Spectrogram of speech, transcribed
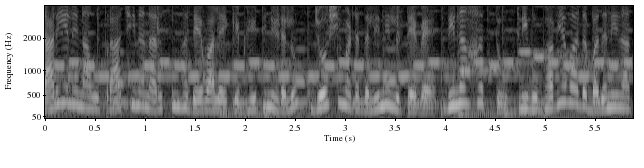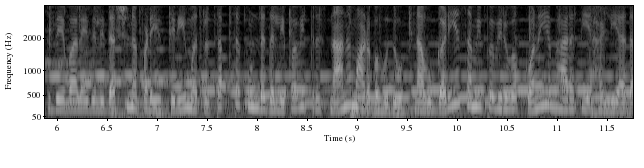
ದಾರಿಯಲ್ಲಿ ನಾವು ಪ್ರಾಚೀನ ನರಸಿಂಹ ದೇವಾಲಯಕ್ಕೆ ಭೇಟಿ ನೀಡಲು ಜೋಶಿಮಠದಲ್ಲಿ ನಿಲ್ಲುತ್ತೇವೆ. ದಿನ ಹತ್ತು, ನೀವು ಭವ್ಯವಾದ ಬದನಿನಾಥ ದೇವಾಲಯದಲ್ಲಿ ದರ್ಶನ ಪಡೆಯುತ್ತೀರಿ ಮತ್ತು ತಪ್ತಕುಂಡದಲ್ಲಿ ಪವಿತ್ರ ಸ್ನಾನ ಮಾಡಬಹುದು. ನಾವು ಗಡಿಯ ಸಮೀಪವಿರುವ ಕೊನೆಯ ಭಾರತೀಯ ಹಳ್ಳಿಯಾದ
